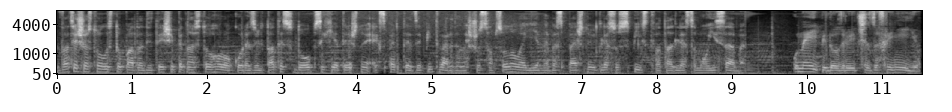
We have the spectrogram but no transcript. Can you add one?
26 листопада 2015 року результати судово-психіатричної експертизи підтвердили, що Самсонова є небезпечною для суспільства та для самої себе. У неї підозрюють шизофренію,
